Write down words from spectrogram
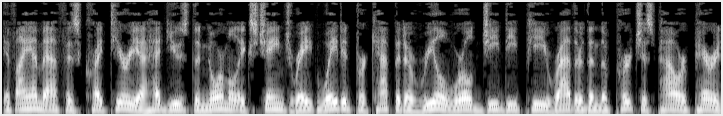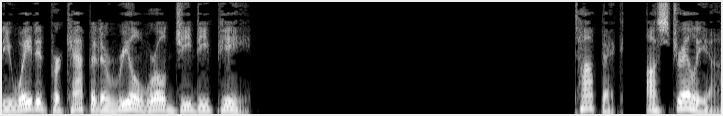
if IMF as criteria had used the normal exchange rate weighted per capita real world GDP rather than the purchase power parity weighted per capita real world GDP. Australia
